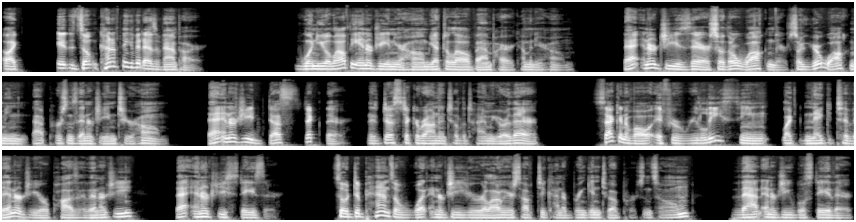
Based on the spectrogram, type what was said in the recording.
like it's don't kind of think of it as a vampire. When you allow the energy in your home, you have to allow a vampire to come in your home. That energy is there, so they're welcome there. So you're welcoming that person's energy into your home. That energy does stick there and it does stick around until the time you are there. Second of all, if you're releasing like negative energy or positive energy, that energy stays there. So it depends on what energy you're allowing yourself to kind of bring into a person's home. That energy will stay there.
